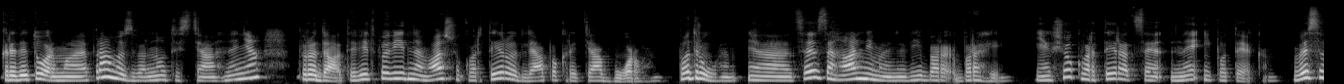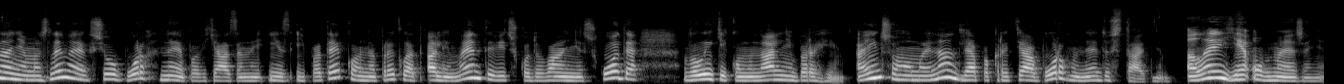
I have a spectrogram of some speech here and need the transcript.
кредитор має право звернути стягнення, продати відповідно вашу квартиру для покриття боргу. По-друге, е, це загальні майнові борги. Якщо квартира це не іпотека. Виселення можливе, якщо борг не пов'язаний із іпотекою, наприклад, аліменти, відшкодування шкоди, великі комунальні борги, а іншого майна для покриття боргу недостатньо. Але є обмеження.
